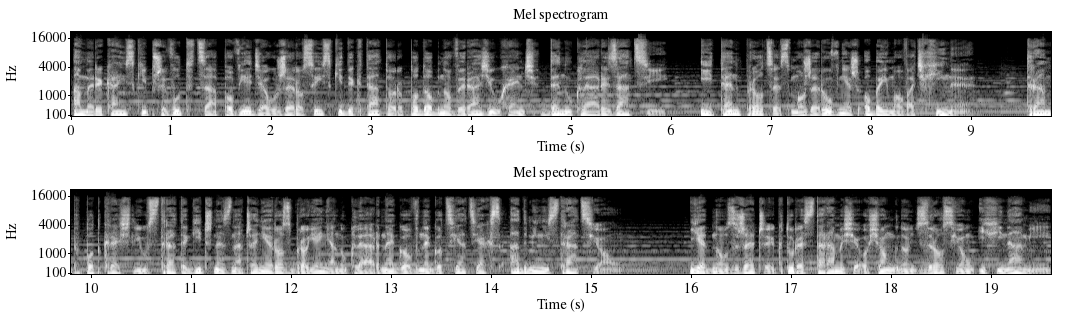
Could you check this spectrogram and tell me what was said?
amerykański przywódca powiedział, że rosyjski dyktator podobno wyraził chęć denuklearyzacji i ten proces może również obejmować Chiny. Trump podkreślił strategiczne znaczenie rozbrojenia nuklearnego w negocjacjach z administracją. Jedną z rzeczy, które staramy się osiągnąć z Rosją i Chinami,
